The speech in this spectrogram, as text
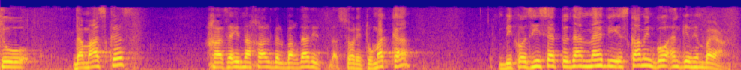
to Damascus, Sayyidina Khalid al-Baghdadi, sorry, to Mecca, because he said to them, Mahdi is coming, go and give him bay'ah.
